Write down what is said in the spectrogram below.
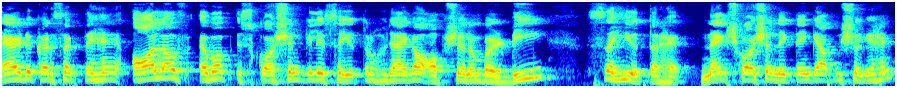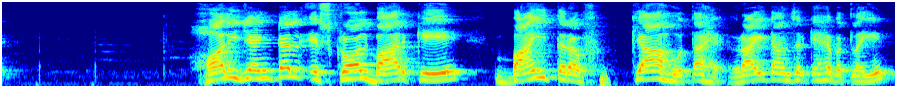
ऐड कर सकते हैं। ऑल ऑफ़ एब इस क्वेश्चन के लिए सही उत्तर हो जाएगा। ऑप्शन नंबर डी सही उत्तर है। नेक्स्ट क्वेश्चन देखते हैं क्या पूछा गया है। हॉरिजेंटल स्क्रॉल बार के बाई तरफ़ क्या होता है? राइट right आंसर क्या है बतलाइए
